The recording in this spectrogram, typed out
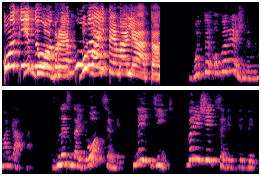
От і добре. Бувайте, малята. Будьте обережними, малята. З незнайомцями не йдіть, бережіться від біди.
